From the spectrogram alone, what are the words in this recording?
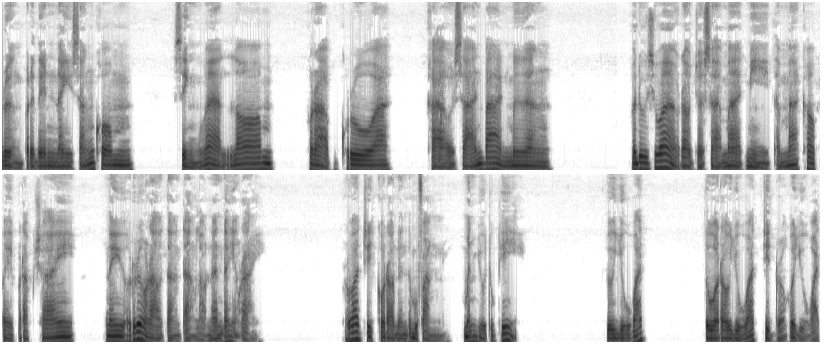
เรื่องประเด็นในสังคม สิ่งแวดล้อม ครอบครัว ข่าวสารบ้านเมือง มาดูซิว่าเราจะสามารถมีธรรมะเข้าไปปรับใช้ในเรื่องราวต่างๆ เหล่านั้นได้อย่างไร เพราะว่าจิตของเรานั้นท่านผู้ฟังมันอยู่ทุกที่ คืออยู่วัด ตัวเราอยู่วัดจิตเราก็อยู่วัด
